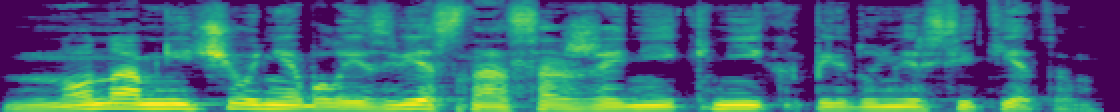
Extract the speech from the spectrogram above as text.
Но нам ничего не было известно о сожжении книг перед университетом,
